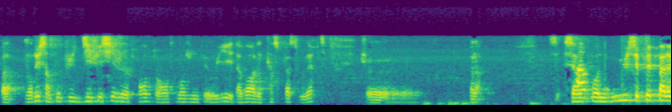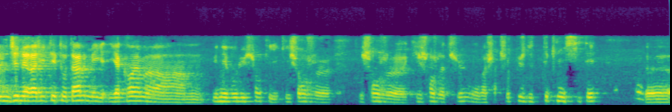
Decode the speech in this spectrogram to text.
Voilà. Aujourd'hui, c'est un peu plus difficile, je pense, de rentrer dans une POI et d'avoir les 15 places ouvertes. Je... Voilà. C'est un ah. point de vue, c'est peut-être pas une généralité totale, mais il y a quand même une évolution qui, qui, change, qui change, qui change là-dessus. On va chercher plus de technicité, euh,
